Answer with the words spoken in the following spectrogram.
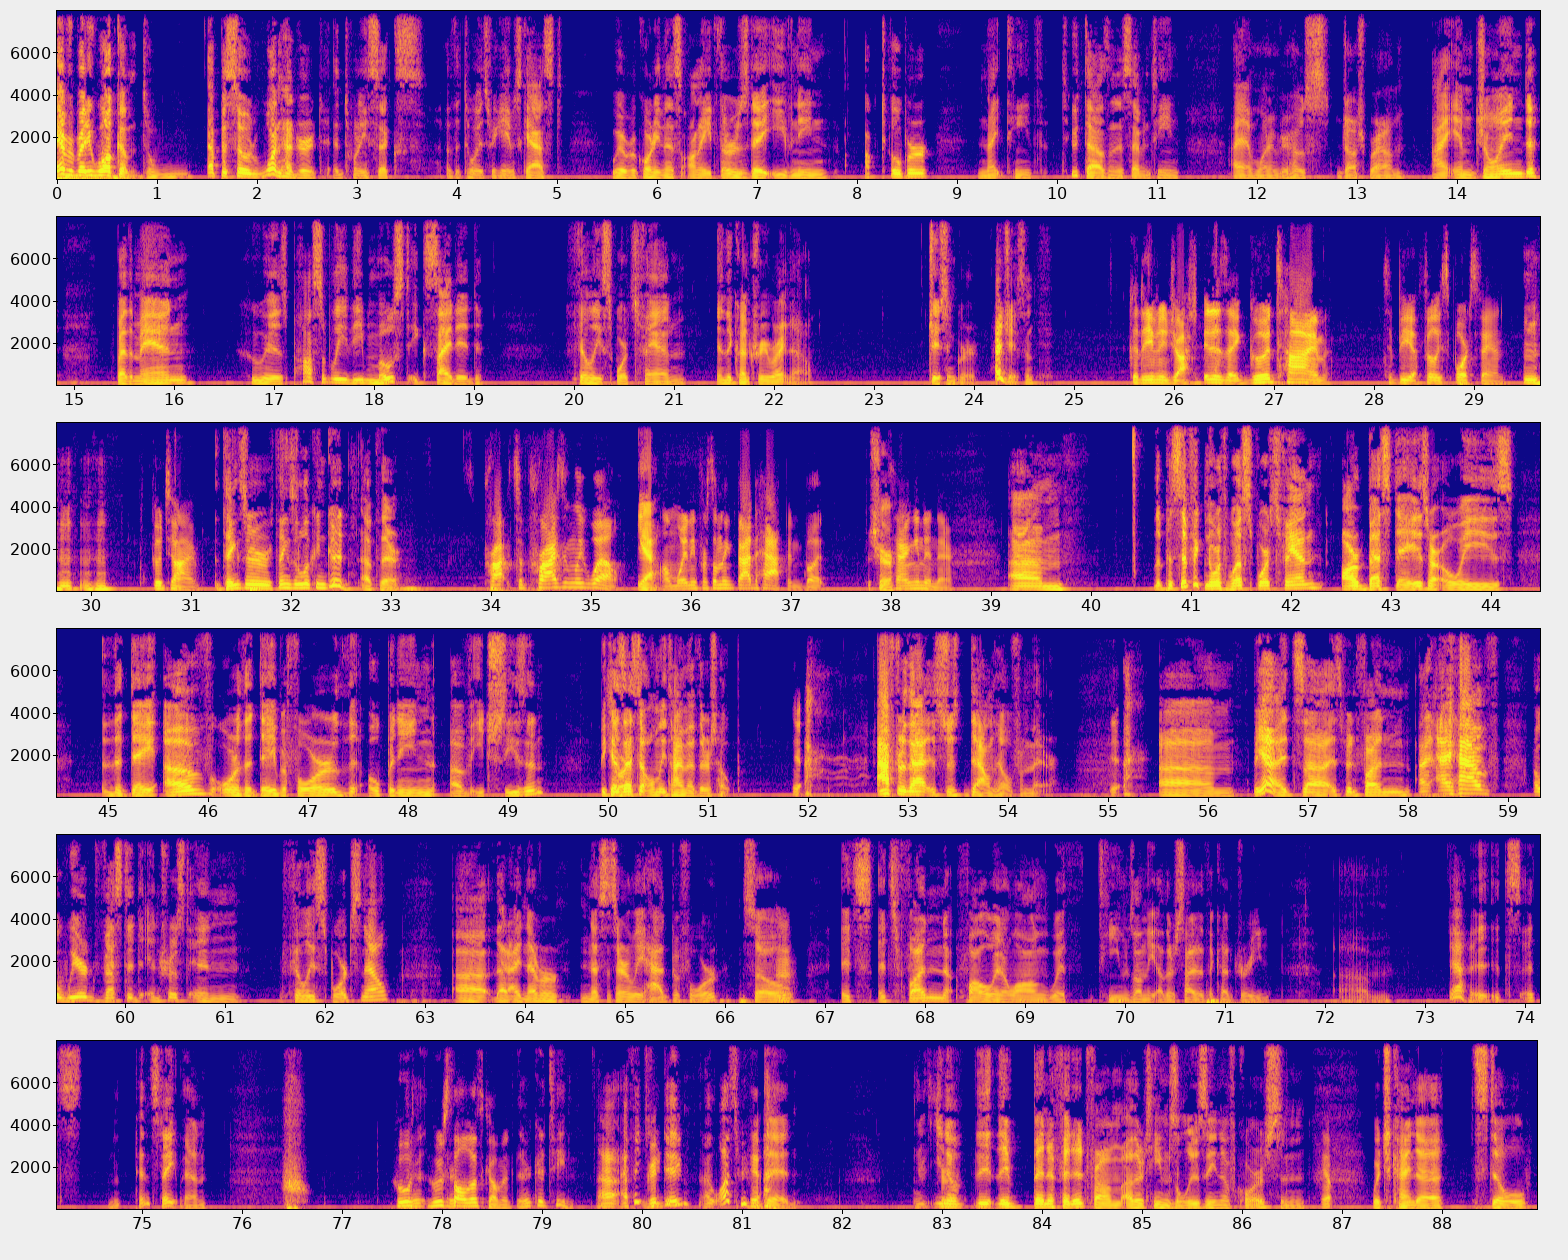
Hey, everybody, welcome to episode 126 of the Toys for Games cast. We are recording this on a Thursday evening, October 19th, 2017. I am one of your hosts, Josh Brown. I am joined by the man who is possibly the most excited Philly sports fan in the country right now, Jason Greer. Hi, Jason. Good evening, Josh. It is a good time to be a Philly sports fan. Mm-hmm, mm-hmm. Good time. Things are things are looking good up there. Pri- surprisingly well. Yeah, I'm waiting for something bad to happen, but sure. hanging in there. Um, the Pacific Northwest sports fan, our best days are always the day of or the day before the opening of each season, because Sure. that's the only time that there's hope. Yeah. After that, it's just downhill from there. Yeah. Um, but yeah, it's uh, it's been fun. I, I have a weird vested interest in Philly sports now, uh, that I never necessarily had before. So Mm. it's it's fun following along with teams on the other side of the country. Um, yeah, it, it's it's Penn State, man. Who They're- who they're- saw this coming? They're a good team. Uh, I think you did. Uh, lots of people Yeah. did. You know, they, they've benefited from other teams losing, of course, and Yep. which kind of still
